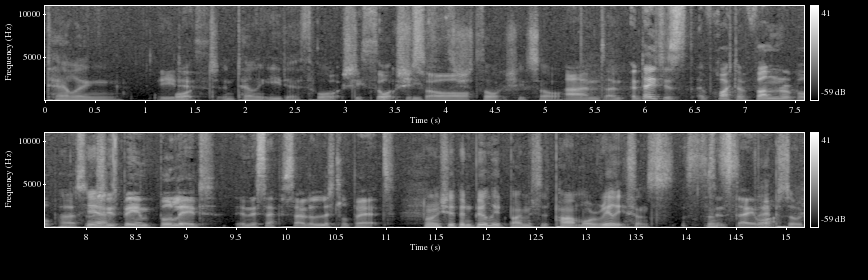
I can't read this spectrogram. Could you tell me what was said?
telling Edith. what and telling Edith what, What she thought she saw. thought she saw. And, and and Daisy's quite a vulnerable person. Yeah. She's being bullied in this episode a little bit. I mean, she's been bullied by Mrs. Patmore really since since, Since day the one. episode.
